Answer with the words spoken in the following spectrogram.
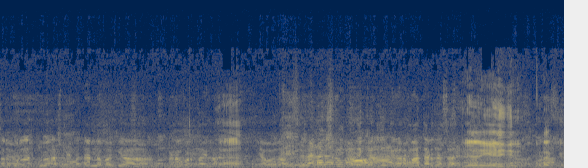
ಸರ್. ಗುರು ಮತ್ತೆ ಅನ್ನಭಾಗ್ಯ ಹಣ ಬರ್ತಾ ಇಲ್ಲ. ಯಾವಾಗ ಅಧಿಕಾರಿ ಜೊತೆ ಏನಾದ್ರು ಮಾತಾಡ್ದ ಸರ್? ಏನೋ ಹೇಳಿದ್ದೀನಿ ಕೊಡಕ್ಕೆ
